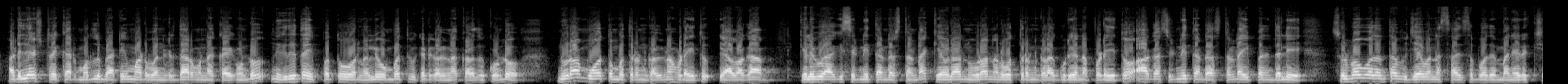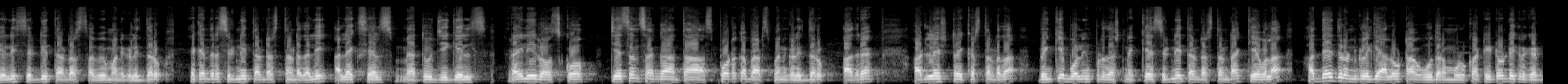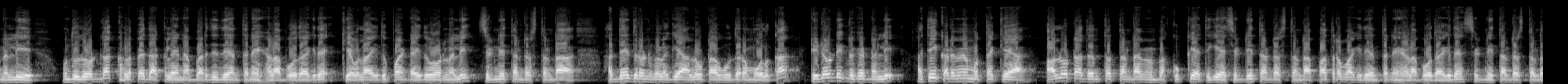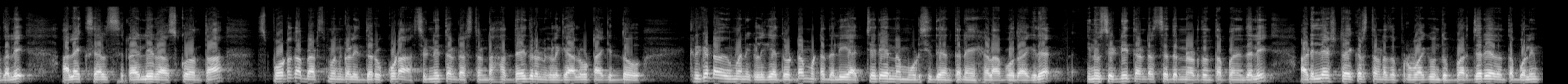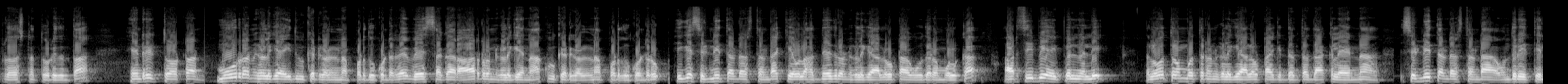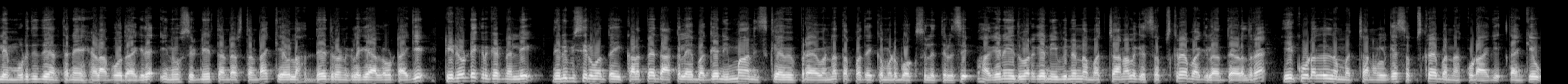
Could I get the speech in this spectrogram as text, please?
ಅಡಿಲೇಡ್ ಸ್ಟ್ರೈಕರ್ ಮೊದಲು ಬ್ಯಾಟಿಂಗ್ ಮಾಡುವ ನಿರ್ಧಾರವನ್ನು ಕೈಗೊಂಡು ನಿಗದಿತ ಇಪ್ಪತ್ತು ಓವರ್ನಲ್ಲಿ ಒಂಬತ್ತು ವಿಕೆಟ್ಗಳನ್ನ ಕಳೆದುಕೊಂಡು ನೂರ ಮೂವತ್ತೊಂಬತ್ತು ರನ್ಗಳನ್ನ ಹೊಡೆಯಿತು. ಯಾವಾಗ? ಗೆಲುವಿಗಾಗಿ ಸಿಡ್ನಿ ತಂಡರ್ಸ್ ತಂಡ ಕೇವಲ ನೂರ ನಲವತ್ತು ರನ್ಗಳ ಗುರಿಯನ್ನು ಪಡೆಯಿತು. ಆಗ ಸಿಡ್ನಿ ತಂಡರ್ಸ್ ತಂಡ ಈ ಪಂದ್ಯದಲ್ಲಿ ಸುಲಭವಾದಂತಹ ವಿಜಯವನ್ನು ಸಾಧಿಸಬಹುದೆಂಬ ನಿರೀಕ್ಷೆಯಲ್ಲಿ ಸಿಡ್ನಿ ತಂಡರ್ಸ್ ಅಭಿಮಾನಿಗಳಿದ್ದರು. ಯಾಕೆಂದರೆ ಸಿಡ್ನಿ ತಂಡರ್ಸ್ ತಂಡದಲ್ಲಿ Alex Hales Matthew Gilkes, Rilee Rossouw Jason Sangha ಅಂತಹ ಸ್ಫೋಟಕ ಬ್ಯಾಟ್ಸ್ಮನ್ಗಳಿದ್ದರು. ಆದರೆ ಅಡ್ಲೆ ಸ್ಟ್ರೈಕರ್ಸ್ ತಂಡದ ಬೆಂಕಿ ಬೌಲಿಂಗ್ ಪ್ರದರ್ಶನಕ್ಕೆ ಸಿಡ್ನಿ ಥಂಡರ್ಸ್ ತಂಡ ಕೇವಲ ಹದಿನೈದು ರನ್ಗಳಿಗೆ ಅಲೌಟ್ ಆಗುವುದರ ಮೂಲಕ ಟಿ ಟ್ವೆಂಟಿ ಕ್ರಿಕೆಟ್ನಲ್ಲಿ ಒಂದು ದೊಡ್ಡ ಕಳಪೆ ದಾಖಲೆಯನ್ನು ಬರೆದಿದೆ ಅಂತಲೇ ಹೇಳಬಹುದಾಗಿದೆ. ಕೇವಲ ಐದು ಪಾಯಿಂಟ್ ಐದು ಓವರ್ನಲ್ಲಿ ಸಿಡ್ನಿ ಥಂಡರ್ಸ್ ತಂಡ ಹದಿನೈದು ರನ್ಗಳಿಗೆ ಆಲ್ಔಟ್ ಆಗುವುದರ ಮೂಲಕ ಟಿ ಟ್ವೆಂಟಿ ಕ್ರಿಕೆಟ್ನಲ್ಲಿ ಅತಿ ಕಡಿಮೆ ಮೊತ್ತಕ್ಕೆ ಆಲ್ಔಟ್ ಆದಂಥ ತಂಡವೆಂಬ ಕುಖ್ಯಾತಿಗೆ ಸಿಡ್ನಿ ತಂಡರ್ಸ್ ತಂಡ ಪಾತ್ರವಾಗಿದೆ ಅಂತಲೇ ಹೇಳಬಹುದಾಗಿದೆ. ಸಿಡ್ನಿ ಥಂಡರ್ಸ್ ತಂಡದಲ್ಲಿ ಅಲೆಕ್ಸ್ ಎಲ್ಸ್, ರೈಲಿ ರಾಸ್ಕೋ ಅಂತಹ ಸ್ಫೋಟಕ ಬ್ಯಾಟ್ಸ್ಮನ್ಗಳಿದ್ದರೂ ಕೂಡ ಸಿಡ್ನಿ ಥಂಡರ್ಸ್ ತಂಡ ಹದಿನೈದು ರನ್ಗಳಿಗೆ ಆಲ್ಔಟ್ ಆಗಿದ್ದು, ಕ್ರಿಕೆಟ್ ಅಭಿಮಾನಿಗಳಿಗೆ ದೊಡ್ಡ ಮಟ್ಟದಲ್ಲಿ ಅಚ್ಚರಿಯನ್ನು ಮೂಡಿಸಿದೆ ಅಂತಲೇ ಹೇಳಬಹುದಾಗಿದೆ. ಇನ್ನು ಸಿಡ್ನಿ ತಂಡರ್ಸ್ ಎದುರು ನಡೆದಂಥ ಪಂದ್ಯದಲ್ಲಿ ಅಡಿಲೆ ಸ್ಟ್ರೈಕರ್ಸ್ ತಂಡದ ಪರವಾಗಿ ಒಂದು ಭರ್ಜರಿಯಾದಂಥ ಬೌಲಿಂಗ್ ಪ್ರದರ್ಶನ ತೋರಿದಂಥ ಹೆನ್ರಿ ಥ್ರೋಟಾನ್ ಮೂರು ರನ್ಗಳಿಗೆ ಐದು ವಿಕೆಟ್ಗಳನ್ನು ಪಡೆದುಕೊಂಡರೆ ವೇಸ್ ಸಗರ್ ಆರು ರನ್ಗಳಿಗೆ ನಾಲ್ಕು ವಿಕೆಟ್ಗಳನ್ನು ಪಡೆದುಕೊಂಡರು. ಹೀಗೆ ಸಿಡ್ನಿ ತಂಡರ್ಸ್ ತಂಡ ಕೇವಲ ಹದಿನೈದು ರನ್ಗಳಿಗೆ ಆಲ್ಔಟ್ ಆಗುವುದರ ಮೂಲಕ R C B I P ಎಲ್ನಲ್ಲಿ ನಲವತ್ತೊಂಬತ್ತು ರನ್ಗಳಿಗೆ ಆಲ್ಔಟ್ ಆಗಿದ್ದಂಥ ದಾಖಲೆಯನ್ನ ಸಿಡ್ನಿ ತಂಡರ್ಸ್ ತಂಡ ಒಂದು ರೀತಿಯಲ್ಲಿ ಮುರಿದಿದೆ ಅಂತಲೇ ಹೇಳಬಹುದಾಗಿದೆ. ಇನ್ನು ಸಿಡ್ನಿ ತಂಡರ್ಸ್ ತಂಡ ಕೇವಲ ಹದಿನೈದು ರನ್ಗಳಿಗೆ ಆಲ್ಔಟ್ ಆಗಿ ಟಿ ಟ್ವೆಂಟಿ ಕ್ರಿಕೆಟ್ನಲ್ಲಿ ನಿರ್ಮಿಸಿರುವಂತಹ ಈ ಕಳಪೆ ದಾಖಲೆ ಬಗ್ಗೆ ನಿಮ್ಮ ಅನಿಸಿಕೆ ಅಭಿಪ್ರಾಯವನ್ನು ತಪ್ಪದೇ ಕಮೆಂಟ್ ಬಾಕ್ಸ್ ಅಲ್ಲಿ ತಿಳಿಸಿ. ಹಾಗೇನೇ ಇದುವರೆಗೆ ನೀವಿನ್ನೂ ನಮ್ಮ ಚಾನಲ್ಗೆ ಸಬ್ಸ್ಕ್ರೈಬ್ ಆಗಿಲ್ಲ ಅಂತ ಹೇಳಿದ್ರೆ ಈ ಕೂಡಲೇ ನಮ್ಮ ಚಾನಲ್ಗೆ ಸಬ್ಸ್ಕ್ರೈಬ್ ಅನ್ನ ಕೂಡ ಆಗಿ. Thank you.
